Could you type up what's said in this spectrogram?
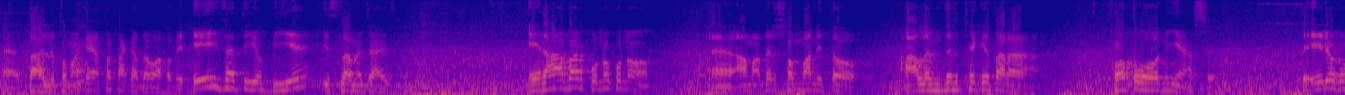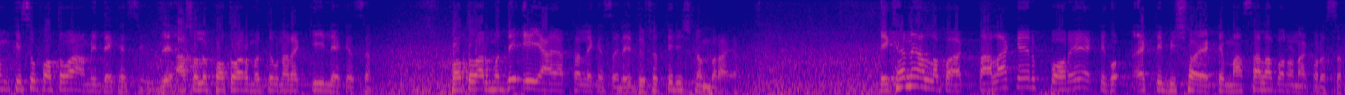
হ্যাঁ, তাহলে তোমাকে এত টাকা দেওয়া হবে। এই জাতীয় বিয়ে ইসলামে নেই। এরা আবার কোনো কোন আমাদের সম্মানিত আলেমদের থেকে তারা ফতোয়া নিয়ে আসে। তো এইরকম কিছু ফতোয়া আমি দেখেছি যে আসলে ফতোয়ার মধ্যে ওনারা কি লিখেছেন। ফতোয়ার মধ্যে এই আয়াতটা লিখেছেন, এই দুশো নম্বর আয়াত। এখানে আল্লাপাক তালাকের পরে একটি একটি বিষয়, একটি মাসালা বর্ণনা করেছেন।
